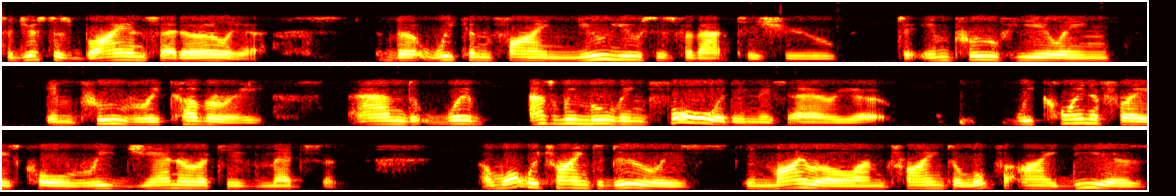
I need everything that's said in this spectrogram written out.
to just as Brian said earlier, that we can find new uses for that tissue to improve healing, improve recovery, and we're, as we're moving forward in this area, we coin a phrase called regenerative medicine. And what we're trying to do is, in my role, I'm trying to look for ideas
